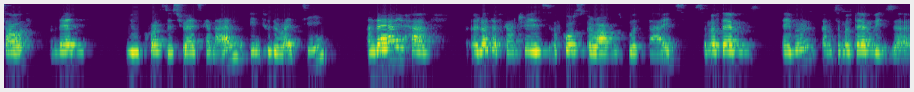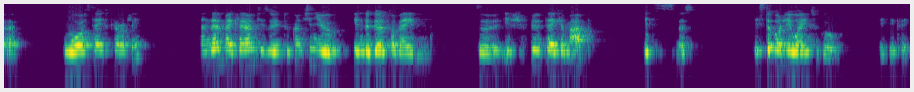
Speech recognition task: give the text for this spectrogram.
south and then you cross the Suez Canal into the Red Sea. And there you have a lot of countries, of course, around both sides. Some of them stable and some of them with uh, war state currently. And then my client is going to continue in the Gulf of Aden. So if you take a map, it's a, it's the only way to go, basically.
